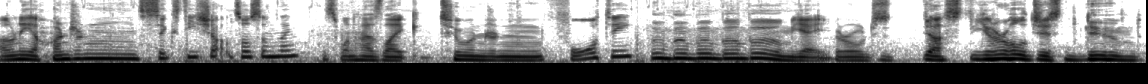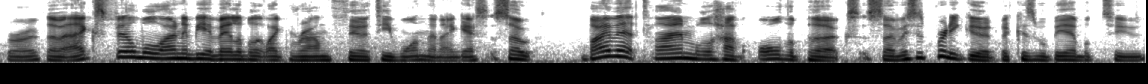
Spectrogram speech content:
only 160 shots or something. This one has like 240. Boom, boom, boom, boom, boom. Yeah, you're all just dust. You're all just doomed, bro. So exfil will only be available at like round 31 then, I guess. So by that time, we'll have all the perks, so this is pretty good because we'll be able to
